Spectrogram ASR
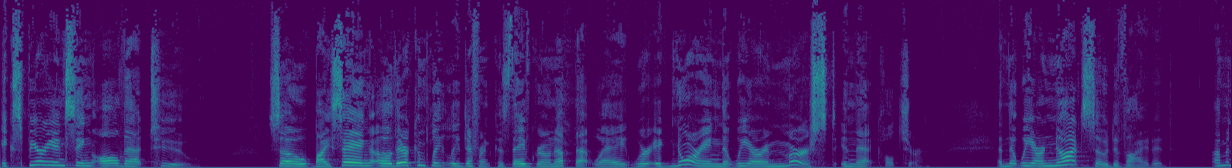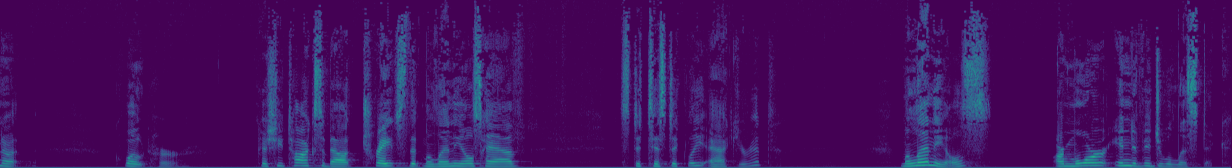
experiencing all that too. So, by saying, oh, they're completely different because they've grown up that way, we're ignoring that we are immersed in that culture and that we are not so divided. I'm going to quote her because she talks about traits that millennials have, statistically accurate. Millennials are more individualistic,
